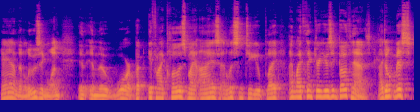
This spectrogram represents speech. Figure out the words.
hand and losing one in, in the war. But if I close my eyes and listen to you play, I might think you're using both hands. I don't miss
